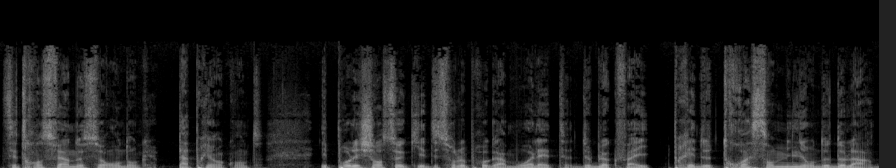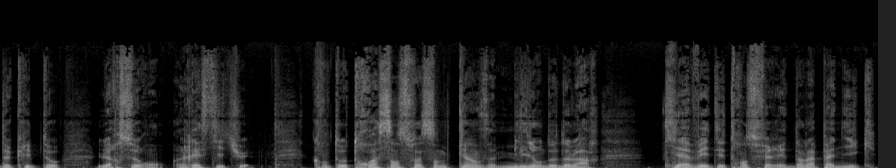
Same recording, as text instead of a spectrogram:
Ces transferts ne seront donc pas pris en compte. Et pour les chanceux qui étaient sur le programme Wallet de BlockFi, près de 300 millions de dollars de crypto leur seront restitués. Quant aux 375 millions de dollars qui avaient été transférés dans la panique,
